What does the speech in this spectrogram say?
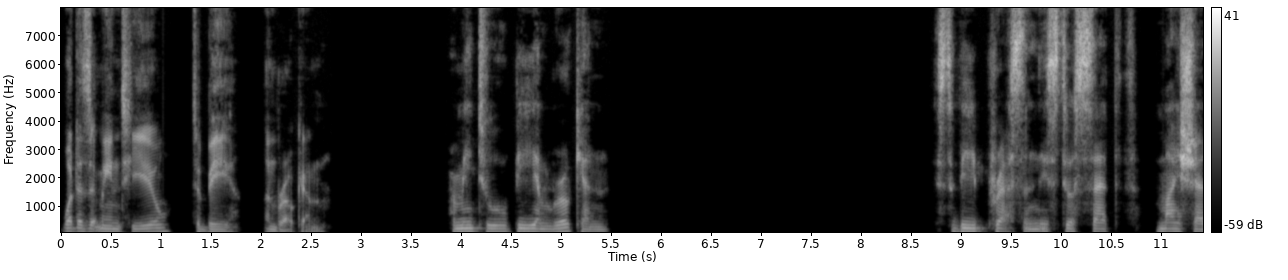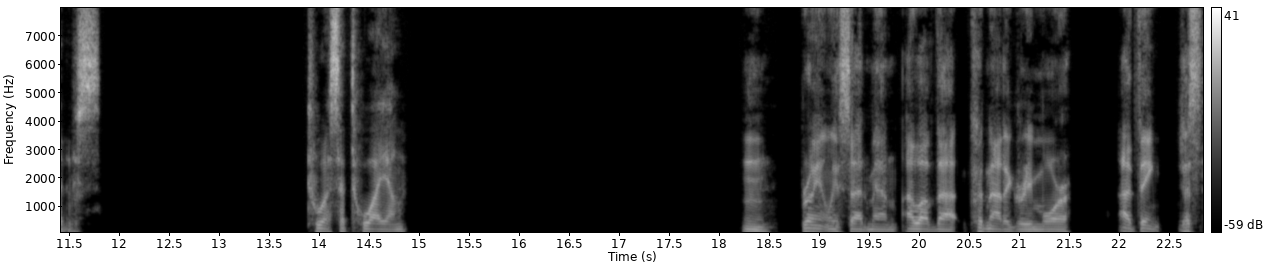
What does it mean to you to be unbroken? For me to be unbroken is to be present, is to accept my shadows, to accept who I am. Mm, brilliantly said, man. I love that. Could not agree more. I think just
